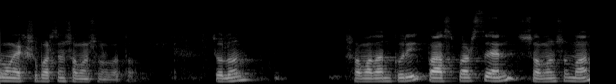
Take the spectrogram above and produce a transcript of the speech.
এবং একশো পার্সেন্ট সমান সমান কত? চলুন সমাধান করি, পাঁচ পার্সেন্ট সমান সমান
